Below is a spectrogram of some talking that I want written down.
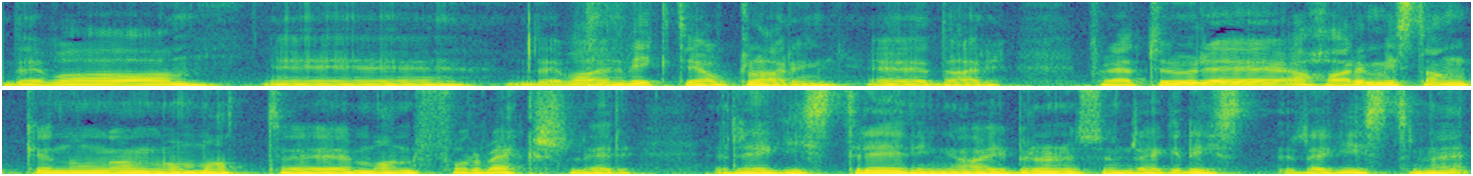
Det var, eh, det var, en viktig avklaring eh, der. For jeg tror eh, jeg har en mistanke noen ganger om at eh, man forveksler registreringa i Brønnøysundregistrene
